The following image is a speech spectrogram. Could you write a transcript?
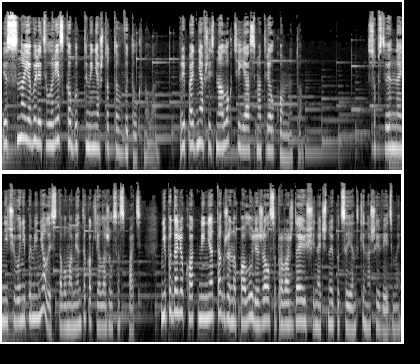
Из сна я вылетел резко, будто меня что-то вытолкнуло. Приподнявшись на локте, я осмотрел комнату. Собственно, ничего не поменялось с того момента, как я ложился спать. Неподалеку от меня также на полу лежал сопровождающий ночной пациентки нашей ведьмы.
